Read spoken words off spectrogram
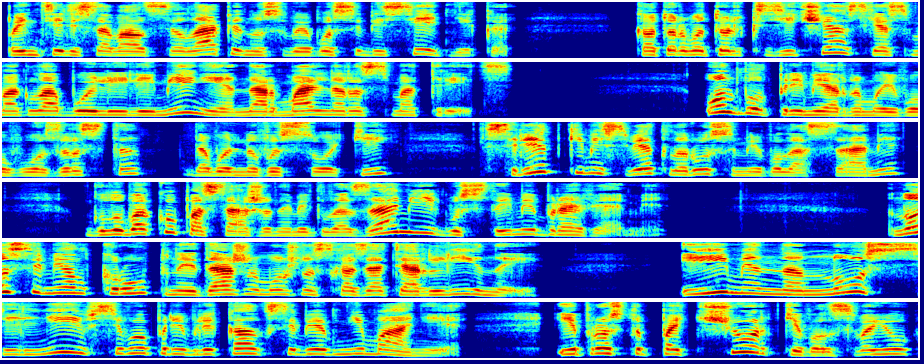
поинтересовался Лапин у своего собеседника, которого только сейчас я смогла более или менее нормально рассмотреть. Он был примерно моего возраста, довольно высокий, с редкими светло-русыми волосами, глубоко посаженными глазами и густыми бровями. Нос имел крупный, даже, можно сказать, орлиный, и именно нос сильнее всего привлекал к себе внимание и просто подчеркивал свою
